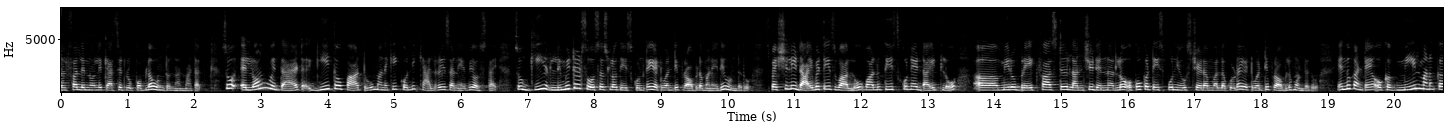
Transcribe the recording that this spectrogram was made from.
అల్ఫా లినోలిక్ యాసిడ్ రూపంలో ఉంటుందన్నమాట. సో అలాంగ్ విత్ దాట్ గీతో పాటు మనకి కొన్ని క్యాలరీస్ అనేవి వస్తాయి. సో గీ లిమిటెడ్ సోర్సెస్లో తీసుకుంటే ఎటువంటి ప్రాబ్లం అనేది ఉండదు. స్పెషల్లీ డయాబెటీస్ వాళ్ళు వాళ్ళు తీసుకునే డైట్లో మీరు బ్రేక్ఫాస్ట్ లంచ్ డిన్నర్లో ఒక్కొక్క టీ స్పూన్ యూస్ చేయడం వల్ల కూడా ఎటువంటి ప్రాబ్లం ఉండదు. ఎందుకంటే ఒక మీల్ మనకు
